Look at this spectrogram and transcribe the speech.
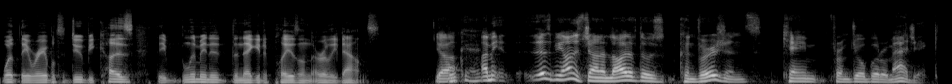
what they were able to do because they limited the negative plays on the early downs. Yeah. Okay. I mean, let's be honest, John. A lot of those conversions came from Joe Burrow magic,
